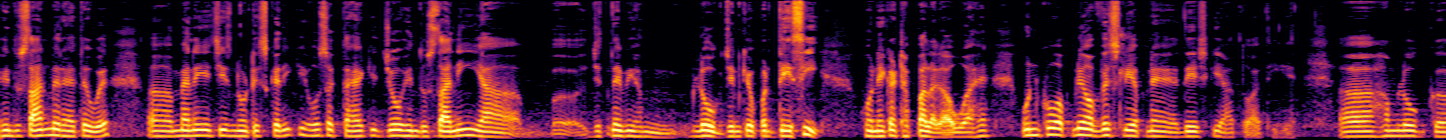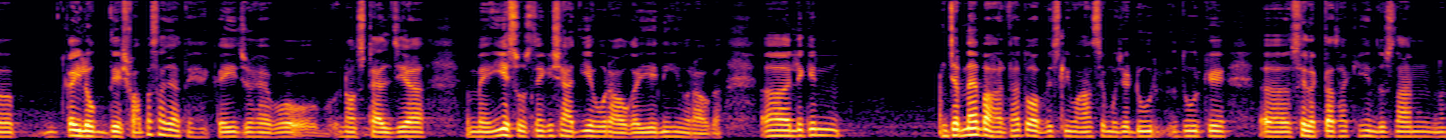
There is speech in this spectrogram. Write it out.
हिंदुस्तान में रहते हुए आ, मैंने ये चीज़ नोटिस करी कि हो सकता है कि जो हिंदुस्तानी या जितने भी हम लोग जिनके ऊपर देसी होने का ठप्पा लगा हुआ है उनको अपने ऑब्वियसली अपने देश की याद तो आती है आ, हम लोग कई लोग देश वापस आ जाते हैं, कई जो है वो नॉस्टैल्जिया में ये सोचते हैं कि शायद ये हो रहा होगा, ये नहीं हो रहा होगा। लेकिन जब मैं बाहर था तो ऑब्वियसली वहाँ से मुझे दूर दूर के आ, से लगता था कि हिंदुस्तान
